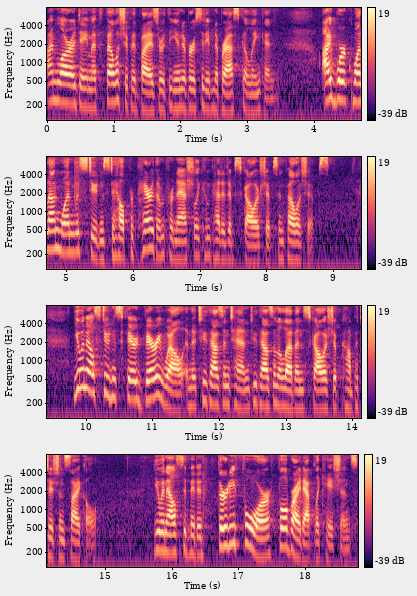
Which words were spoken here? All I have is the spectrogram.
I'm Laura Damuth, Fellowship Advisor at the University of Nebraska-Lincoln. I work one-on-one with students to help prepare them for nationally competitive scholarships and fellowships. UNL students fared very well in the 2010-2011 scholarship competition cycle. UNL submitted 34 Fulbright applications,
